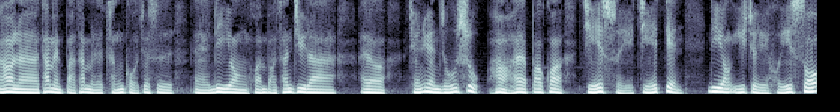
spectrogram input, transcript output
然后呢，他们把他们的成果，就是呃，利用环保餐具啦，还有全院如素哈，还有包括节水节电，利用雨水回收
